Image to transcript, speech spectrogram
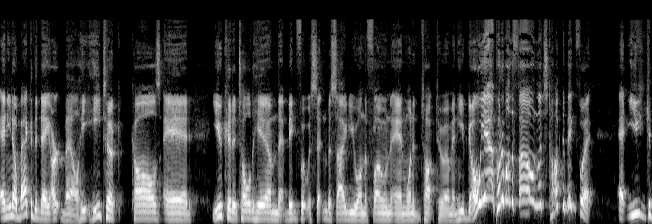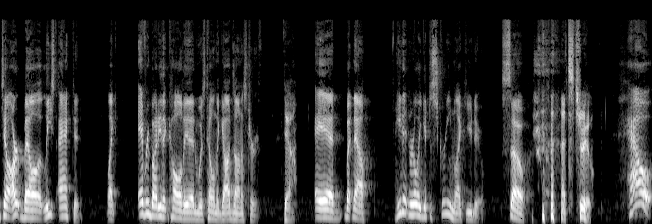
And you know, back in the day, Art Bell, he he took calls and you could have told him that Bigfoot was sitting beside you on the phone and wanted to talk to him, and he'd go, Oh yeah, put him on the phone. Let's talk to Bigfoot. And you could tell Art Bell at least acted everybody that called in was telling the God's honest truth. Yeah. And but now he didn't really get to screen like you do. So That's true. how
